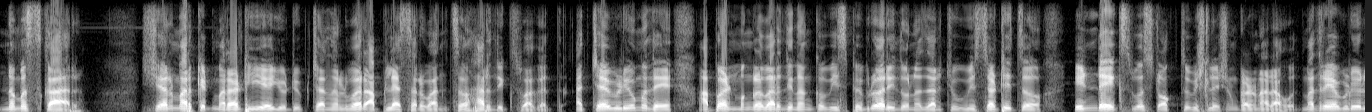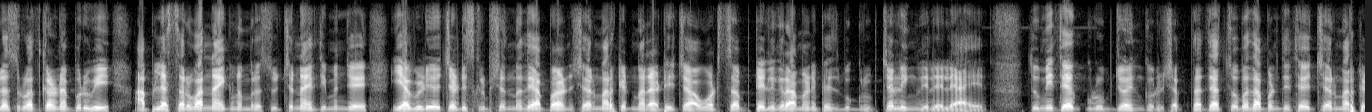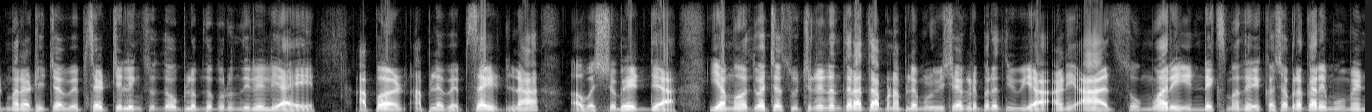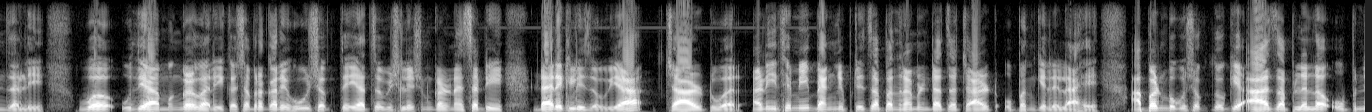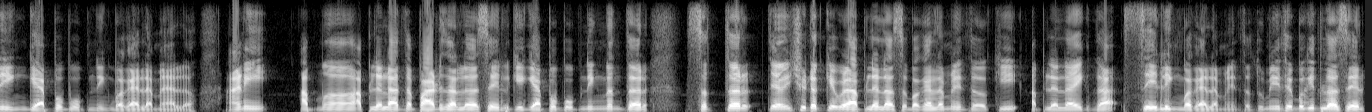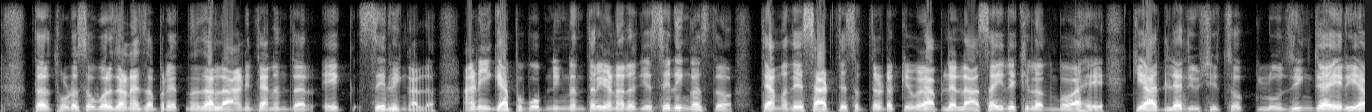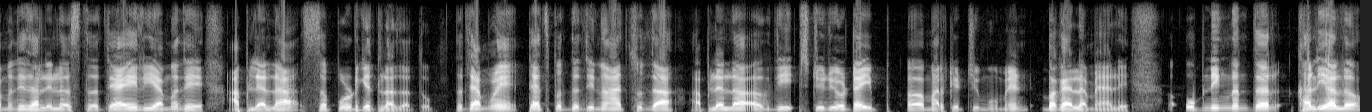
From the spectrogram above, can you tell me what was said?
नमस्कार. Share market Marathi या YouTube चॅनलवर आपल्या सर्वांचं हार्दिक स्वागत. आजच्या व्हिडिओमध्ये आपण मंगळवार दिनांक वीस फेब्रुवारी दोन हजार चोवीस साठीचं इंडेक्स व स्टॉकचं विश्लेषण करणार आहोत. मात्र या व्हिडिओला सुरुवात करण्यापूर्वी आपल्या सर्वांना एक नंबर सूचना आहे ती म्हणजे या व्हिडिओच्या डिस्क्रिप्शनमध्ये आपण शेअर मार्केट मराठीच्या व्हॉट्सअप टेलिग्राम आणि फेसबुक ग्रुपच्या लिंक दिलेल्या आहेत. तुम्ही त्या ग्रुप जॉईन करू शकता. त्याचसोबत आपण तिथे शेअर मार्केट मराठीच्या वेबसाईटची लिंक सुद्धा उपलब्ध करून दिलेली आहे. आपण आपल्या वेबसाईटला अवश्य भेट द्या. या महत्त्वाच्या सूचनेनंतर आता आपण आपल्या मूळ विषयाकडे परत येऊया आणि आज सोमवारी इंडेक्समध्ये कशा प्रकारे मुवमेंट झाली व उद्या मंगळवारी कशा प्रकारे होऊ शकते याचं विश्लेषण करण्यासाठी डायरेक्टली जाऊया चार्टवर आणि इथे मी बँक निफ्टीचा पंधरा मिनिटाचा चार्ट ओपन केलेला आहे. आपण बघू शकतो की आज आपल्याला ओपनिंग गॅप अप ओपनिंग बघायला मिळालं. आणि आप आपल्याला आता पाठ झालं असेल की गॅप अप ओपनिंग नंतर सत्तर ते ऐंशी टक्के वेळा आपल्याला असं बघायला मिळतं की आपल्याला एकदा सेलिंग बघायला मिळतं. तुम्ही इथे बघितलं असेल तर थोडंसं वर जाण्याचा प्रयत्न झाला आणि त्यानंतर एक सेलिंग आलं. आणि गॅप अप ओपनिंग नंतर येणारं जे सेलिंग असतं त्यामध्ये साठ ते सत्तर टक्के वेळा आपल्याला असाही देखील अनुभव आहे की आदल्या दिवशीचं क्लोजिंग ज्या एरियामध्ये झालेलं असतं त्या एरियामध्ये आपल्याला सपोर्ट घेतला जातो. तर त्यामुळे त्याच पद्धतीनं आज सुद्धा आपल्याला अगदी स्टिरिओ टाईप मार्केटची मुवमेंट बघायला मिळाली. ओपनिंग नंतर खाली आलं.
